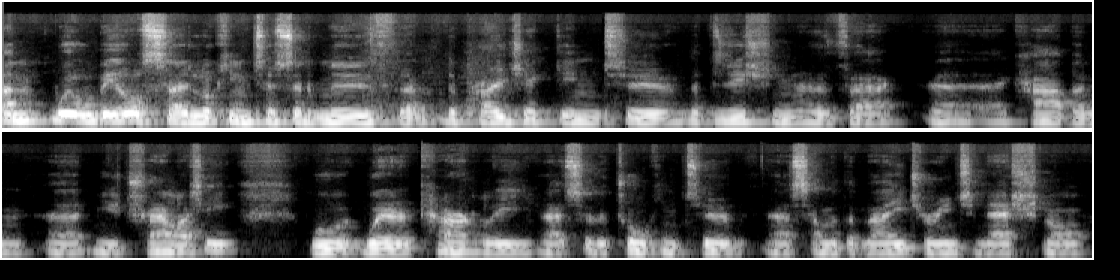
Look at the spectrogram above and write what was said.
Um, we'll be also looking to sort of move the project into the position of uh, uh, carbon uh, neutrality. We're currently sort of talking to some of the major international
